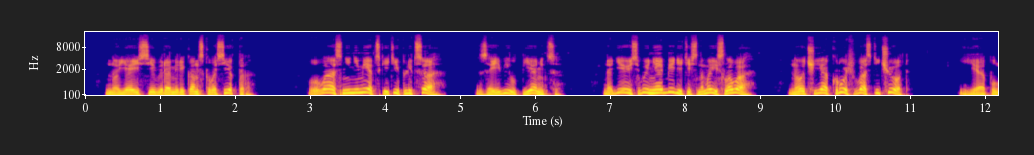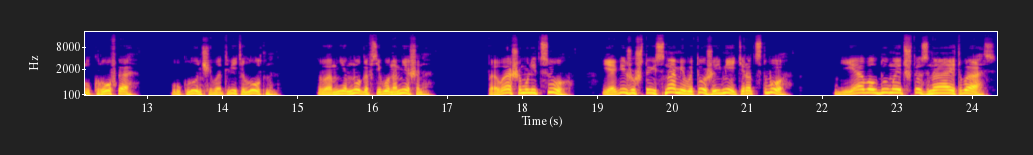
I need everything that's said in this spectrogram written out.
— «но я из североамериканского сектора». «У вас не немецкий тип лица», — заявил пьяница. «Надеюсь, вы не обидитесь на мои слова, но чья кровь в вас течет?» «Я полукровка», — уклончиво ответил Олтман. «Во мне много всего намешано. По вашему лицу я вижу, что и с нами вы тоже имеете родство. Дьявол думает, что знает вас,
